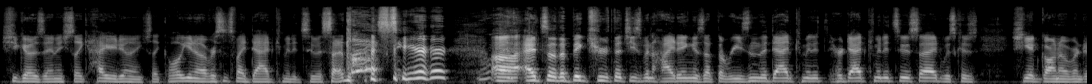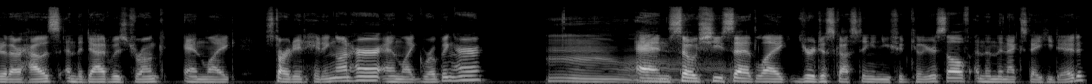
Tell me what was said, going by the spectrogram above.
she goes in and she's like how are you doing she's like well you know ever since my dad committed suicide last year uh, and so the big truth that she's been hiding is that the reason the dad committed her dad committed suicide was because she had gone over into their house and the dad was drunk and like started hitting on her and like groping her Mm. and so she said, like, you're disgusting and you should kill yourself. And then the next day he did.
